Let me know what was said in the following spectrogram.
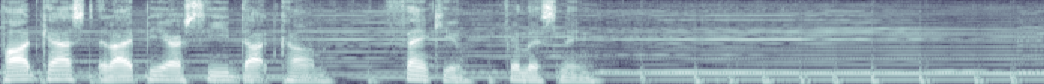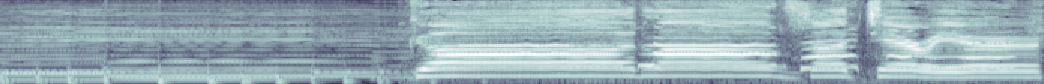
podcast at iprc.com. Thank you for listening. God loves a terrier.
